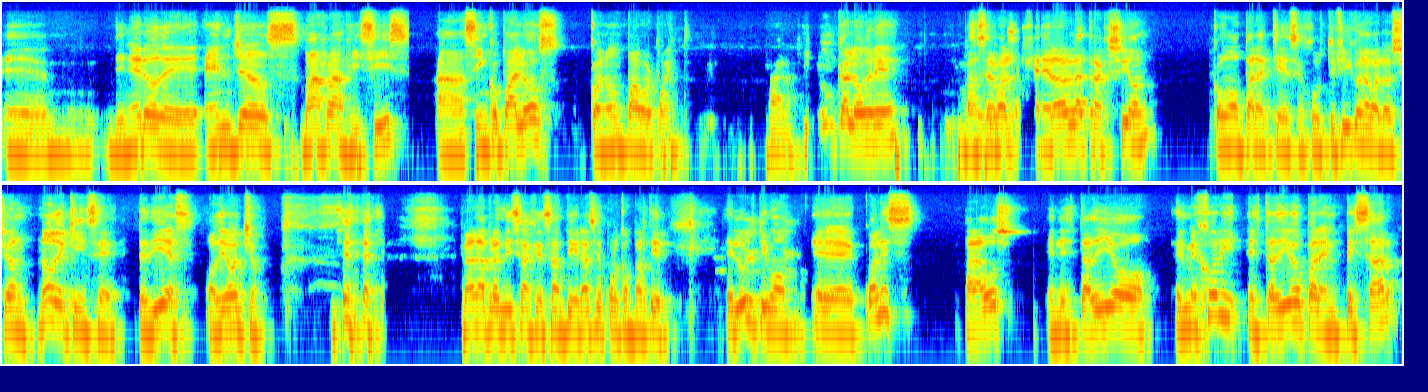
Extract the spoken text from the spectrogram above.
eh, dinero de Angels barra VCs a cinco palos con un PowerPoint. Y nunca logré va a ser generar la atracción como para que se justifique una evaluación no de 15, de 10 o de 8. Gran aprendizaje, Santi. Gracias por compartir. El último, eh, ¿cuál es para vos el estadio, el mejor estadio para empezar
